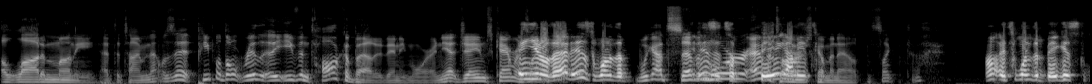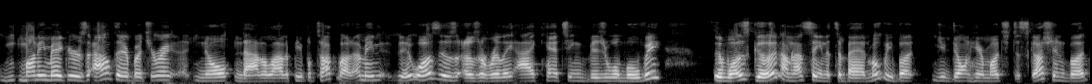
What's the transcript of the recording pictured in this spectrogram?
a lot of money at the time, and that was it. People don't really even talk about it anymore, and yet James Cameron. And you know, that is one of the we got seven is, it's a more big- I Avatars mean, coming out. It's like. Well, it's one of the biggest money makers out there, but you're right. No, not a lot of people talk about it. I mean, it was it was, it was a really eye catching visual movie. It was good. I'm not saying it's a bad movie, but you don't hear much discussion. But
